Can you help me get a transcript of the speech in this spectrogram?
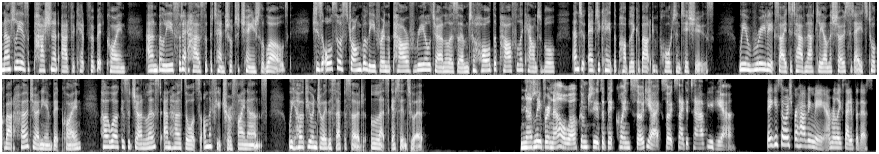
Natalie is a passionate advocate for Bitcoin and believes that it has the potential to change the world. She's also a strong believer in the power of real journalism to hold the powerful accountable and to educate the public about important issues. We are really excited to have Natalie on the show today to talk about her journey in Bitcoin, her work as a journalist, and her thoughts on the future of finance. We hope you enjoy this episode. Let's get into it. Natalie Brunell, welcome to the Bitcoin Zodiac. So excited to have you here. Thank you so much for having me. I'm really excited for this.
